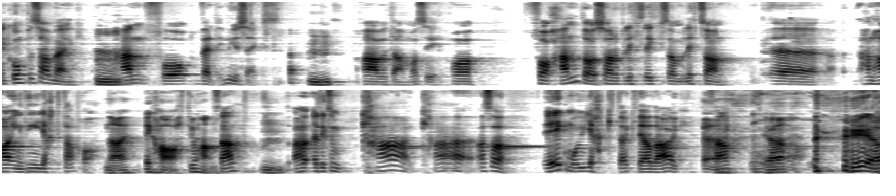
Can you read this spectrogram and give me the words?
en kompis av meg, han får veldig mye sex av dama si. Og for han da så har det blitt liksom litt sånn eh, Han har ingenting å jakte på. Nei, jeg hater jo han. Sant? Ah, Liksom, hva, hva Altså, jeg må jo jakte hver dag. Sant? Ja. ja.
